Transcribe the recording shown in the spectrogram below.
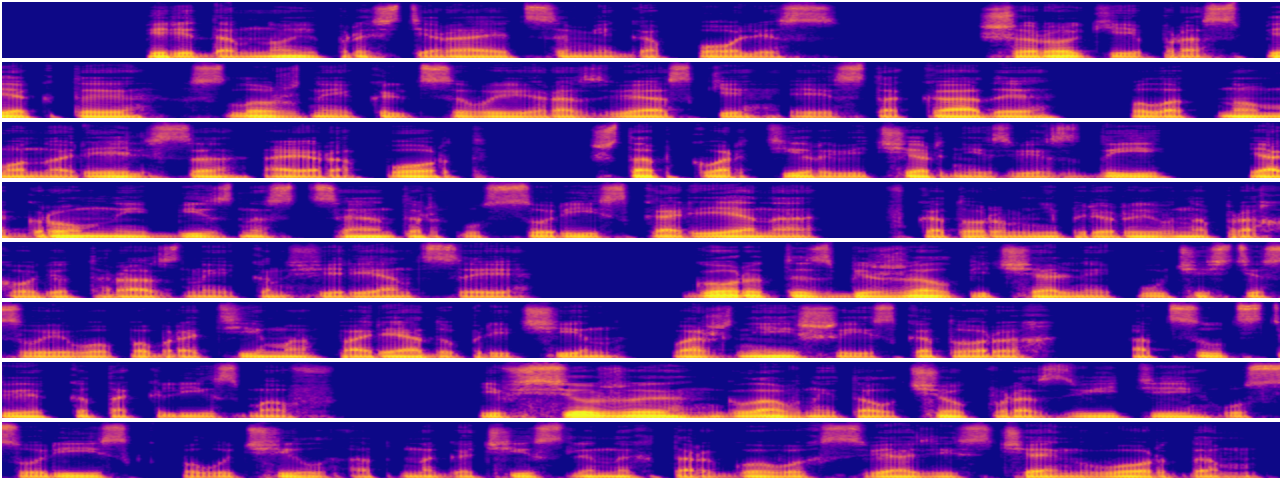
Передо мной простирается мегаполис. Широкие проспекты, сложные кольцевые развязки и эстакады, полотно монорельса, аэропорт, штаб-квартира вечерней звезды и огромный бизнес-центр Уссурийск-арена, в котором непрерывно проходят разные конференции. Город избежал печальной участи своего побратима по ряду причин, важнейшей из которых — отсутствие катаклизмов. И все же главный толчок в развитии Уссурийск получил от многочисленных торговых связей с Чайнвордом.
